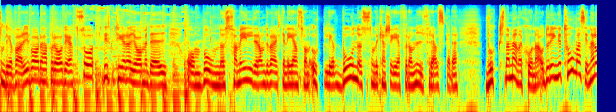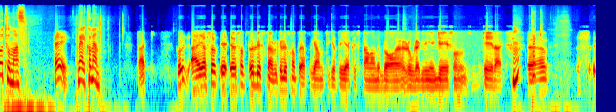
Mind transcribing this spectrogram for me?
Som det är varje vardag här på Radio 1 så diskuterar jag med dig om bonusfamiljer, om det verkligen är en sån upplevd bonus som det kanske är för de nyförälskade vuxna människorna. Och då ringde Thomas in. Hallå Thomas. Hej! Välkommen. Tack. Jag, satt, jag, satt och lyssnade, jag brukar lyssna på ert program, tycker att det är jäkligt spännande, bra, roliga grejer, grejer som är där. Mm, tack. S-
